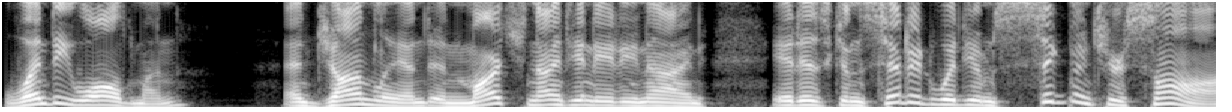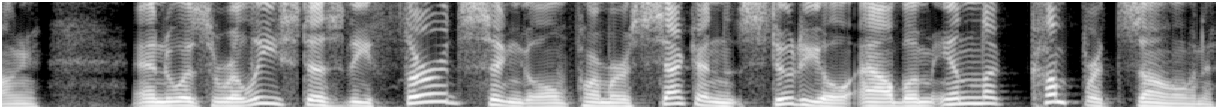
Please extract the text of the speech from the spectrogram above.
Wendy Waldman, and John Lind in March 1989. It is considered Williams' signature song and was released as the third single from her second studio album, In the Comfort Zone.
